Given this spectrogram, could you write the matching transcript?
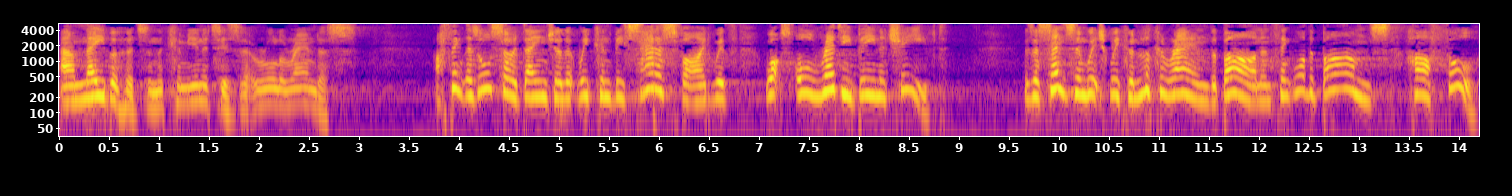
our neighbourhoods and the communities that are all around us. I think there's also a danger that we can be satisfied with what's already been achieved. There's a sense in which we can look around the barn and think, well, the barn's half full.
